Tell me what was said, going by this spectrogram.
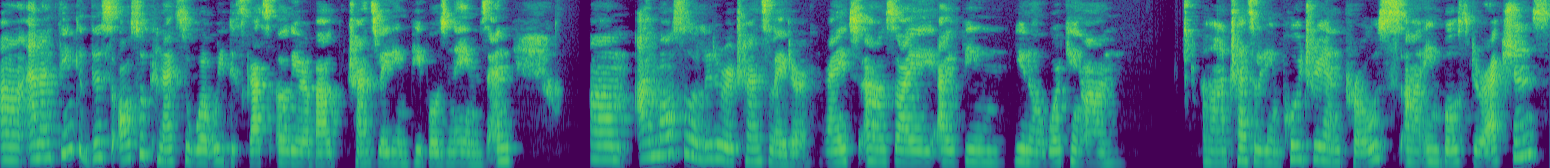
Uh, and I think this also connects to what we discussed earlier about translating people's names. And um, I'm also a literary translator, right? Uh, so I, I've been, you know, working on uh, translating poetry and prose uh, in both directions.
